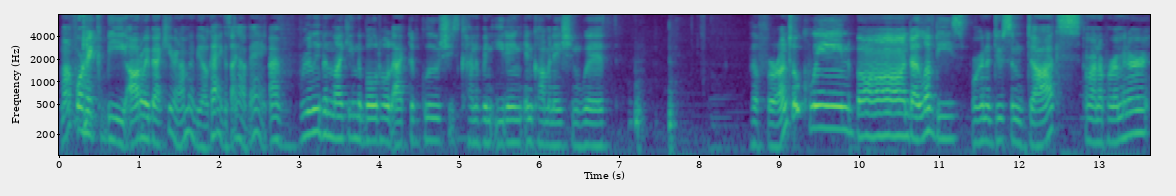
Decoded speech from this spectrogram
My forehead could be all the way back here and I'm gonna be okay because I got bangs. I've really been liking the Bold Hold Active Glue. She's kind of been eating in combination with the Frontal Queen Bond. I love these. We're gonna do some dots around our perimeter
